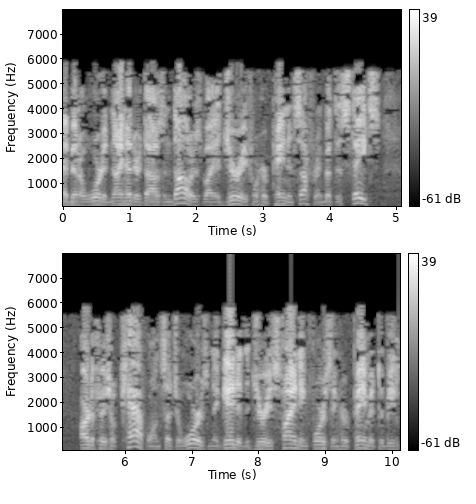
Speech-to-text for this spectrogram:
had been awarded $900,000 by a jury for her pain and suffering, but the state's artificial cap on such awards negated the jury's finding, forcing her payment to be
